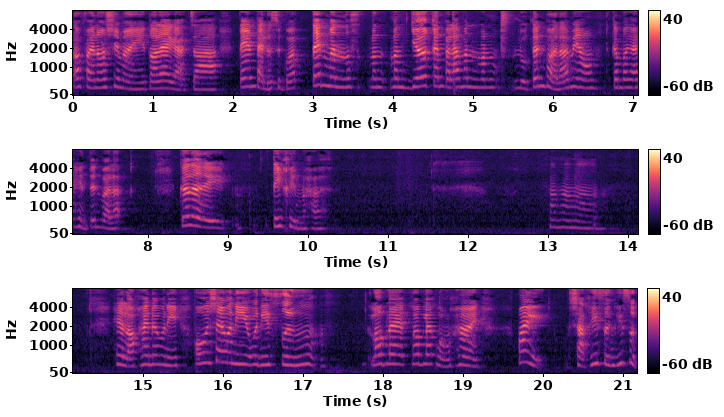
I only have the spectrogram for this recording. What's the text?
รอบไฟนอลใช่ไหม ตอนแรกอะจะเต้นแต่รู้สึกว่าเต้นมันมันมันเยอะกันไปแล้วมันมันหนูเต้นบ่อยแล้วไม่เอากรรมการเห็นเต้นบ่อยแล้ว ก็เลยตีขิมนะคะเห็นร้องไห้ด้วยวันนี้ โอ้ใช่วันนี้วันนี้ซึ้ง รอบแรก รอบแรกร้องไห้ ไม่ฉากที่ซึ้งที่สุด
